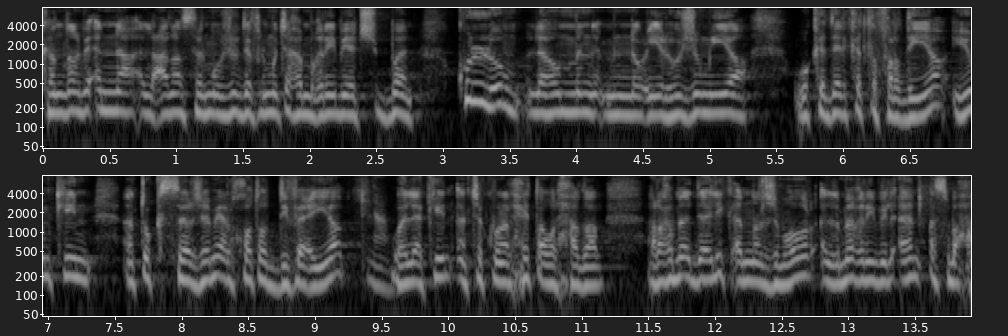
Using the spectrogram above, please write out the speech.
كنظن بأن العناصر الموجودة في المنتخب المغربي هاد الشبان كلهم لهم من من النوعيه الهجومية وكذلك الفرديه يمكن أن تكسر جميع الخطوط الدفاعية نعم. ولكن أن تكون الحيطة والحذر. رغم ذلك أن الجمهور المغربي الآن أصبح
